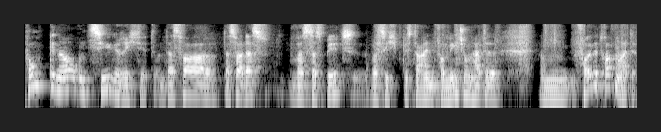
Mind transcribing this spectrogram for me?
punktgenau und zielgerichtet. Und das war, das war das, was das Bild, was ich bis dahin vom Wing Chun hatte, ähm, voll getroffen hatte.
